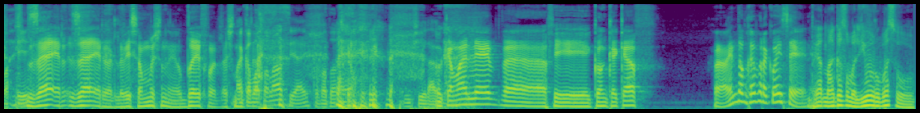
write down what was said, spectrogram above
صحيح. زائر زائر ولا بيسموه شنو ضيف ولا شنو؟ ما كبطل اسيا اي كبطل يمشي يلعب. وكمان لعب آه، في كونكاكاف. فعندهم خبرة كويسة يعني. ما ناقصهم اليورو بس و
